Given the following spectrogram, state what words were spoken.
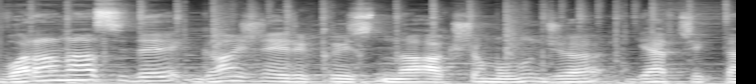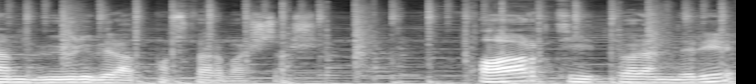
Varanasi'de Ganj Nehri kıyısında akşam olunca gerçekten büyülü bir atmosfer başlar. Aarti törenleri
